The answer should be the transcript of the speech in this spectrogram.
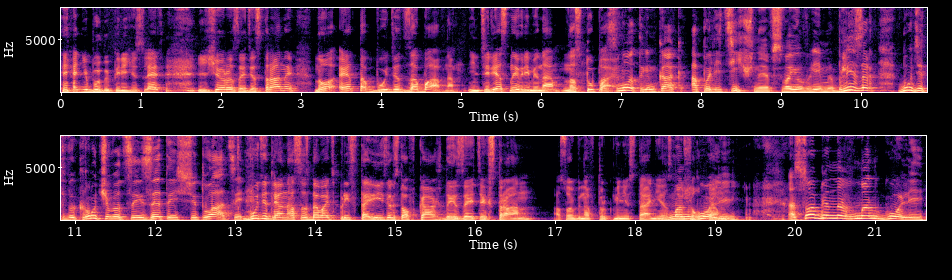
я не буду перечислять еще раз эти страны, но это будет забавно. Интересные времена времена наступают. Посмотрим, как аполитичная в свое время Blizzard будет выкручиваться из этой ситуации. Будет ли она создавать представительство в каждой из этих стран? Особенно в Туркменистане. В Монголии. Там... Особенно в Монголии.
